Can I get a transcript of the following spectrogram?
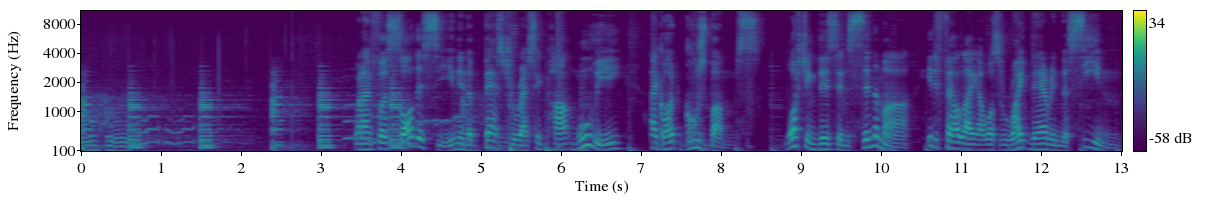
Mm-hmm. When I first saw this scene in the best Jurassic Park movie, I got goosebumps. Watching this in cinema, it felt like I was right there in the scene.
